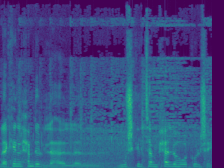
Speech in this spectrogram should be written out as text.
لكن الحمد لله المشكل تم حله وكل شيء.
